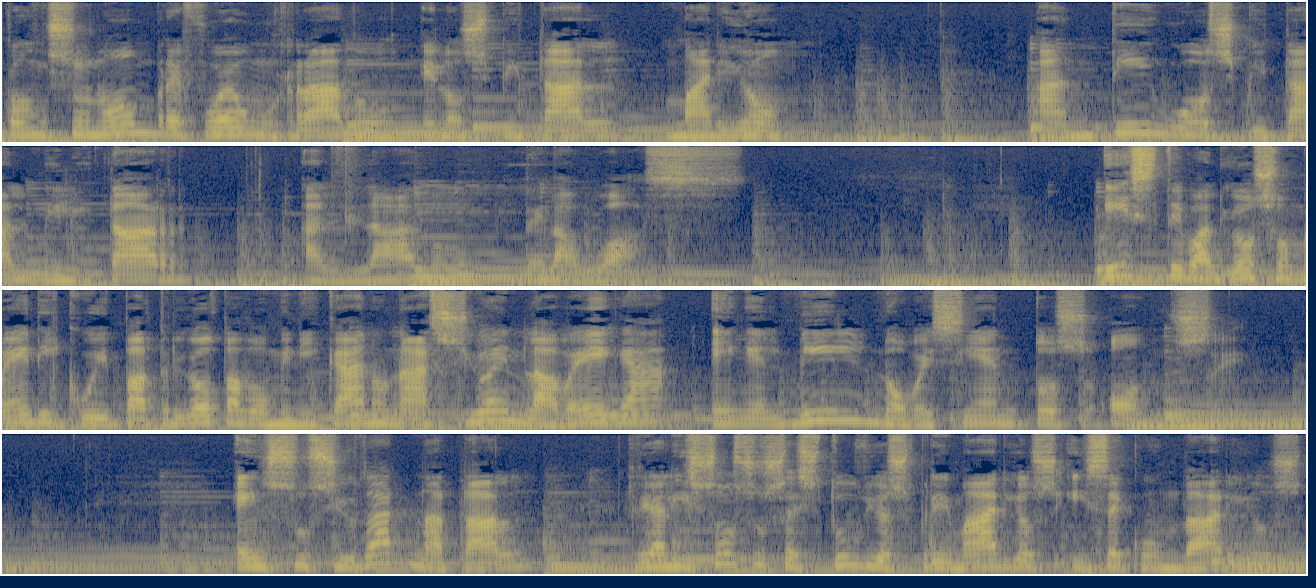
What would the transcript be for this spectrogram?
Con su nombre fue honrado el Hospital Marión, antiguo hospital militar al lado de la UAS. Este valioso médico y patriota dominicano nació en La Vega en el 1911. En su ciudad natal realizó sus estudios primarios y secundarios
